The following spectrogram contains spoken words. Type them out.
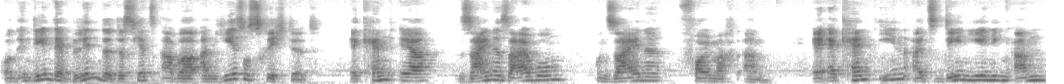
Und indem der Blinde das jetzt aber an Jesus richtet, erkennt er seine Salbung und seine Vollmacht an. Er erkennt ihn als denjenigen an,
